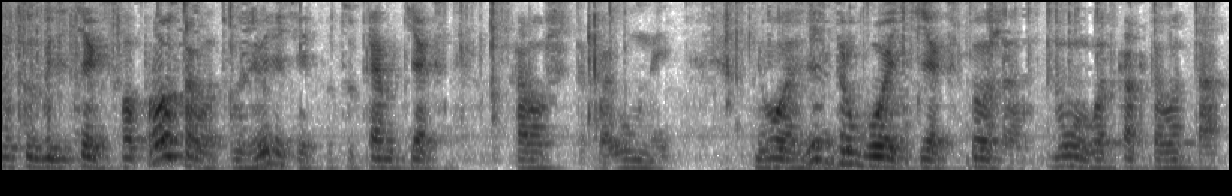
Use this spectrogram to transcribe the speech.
Ну, тут будет текст вопроса, вот вы же видите, тут прям текст хороший такой, умный. Вот, здесь другой текст тоже, ну, вот как-то вот так.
